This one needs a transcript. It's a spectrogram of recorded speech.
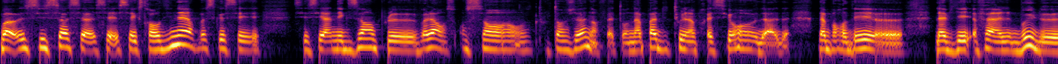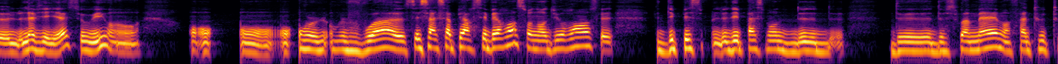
Bah, c'est ça, c'est c'est- c'est extraordinaire parce que c'est c'est- c'est un exemple. euh, Voilà, on, se sent tout le temps jeune en fait. On n'a pas du tout l'impression d'a- d'aborder euh, la vieille, enfin oui, le- la vieillesse. Oui, on, on- on- on- on le voit. C'est ça, sa persévérance, son endurance, le, le dépasse- le dépassement de, de, de- soi-même. Enfin, toutes,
